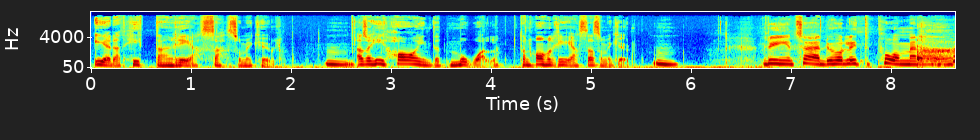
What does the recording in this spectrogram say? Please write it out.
är det att hitta en resa som är kul. Mm. Alltså ha inte ett mål, utan ha en resa som är kul. Mm. Det är inget så här, du håller inte på med någon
